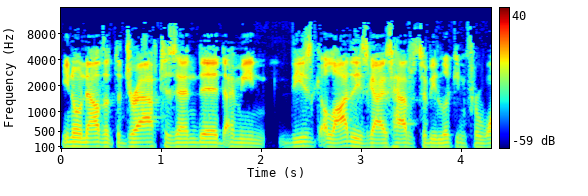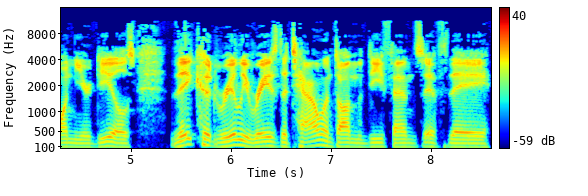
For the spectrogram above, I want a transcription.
you know, now that the draft has ended. I mean, these, a lot of these guys have to be looking for one year deals. They could really raise the talent on the defense if they,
